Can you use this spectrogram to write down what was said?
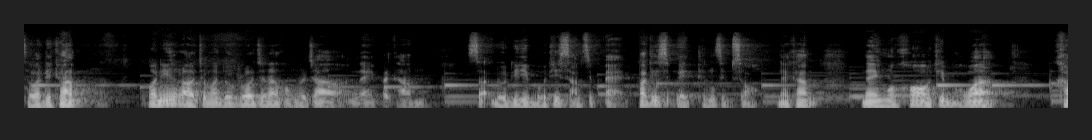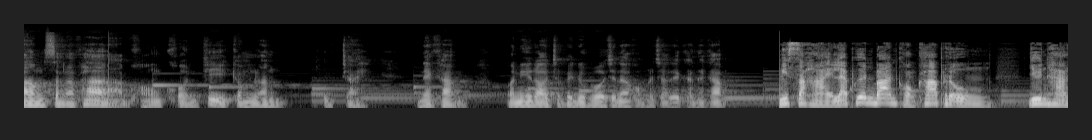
สวัสดีครับ วันนี้เราจะมาดูพระวจนะของพระเจ้าในพระธรรมสดุดีบทที่ 38 ข้อที่ 11 ถึง 12 นะครับ ในหัวข้อที่บอกว่าคำสารภาพของคนที่กำลังทุกข์ใจ นะครับ วันนี้เราจะไปดูพระวจนะของพระเจ้าด้วยกันนะครับ มิตรสหายและเพื่อนบ้านของข้าพระองค์ ยืนห่าง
